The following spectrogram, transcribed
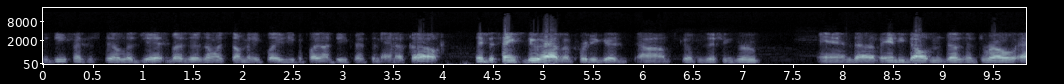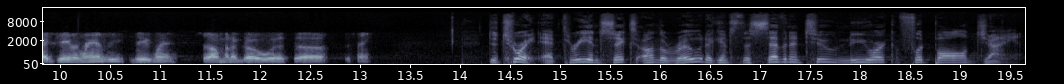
The defense is still legit, but there's only so many plays you can play on defense in the NFL. I think the Saints do have a pretty good um, skill position group, and uh, if Andy Dalton doesn't throw at Jalen Ramsey, they win. So I'm going to go with uh, the Saints. Detroit at three and six on the road against the seven and two New York Football Giants.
